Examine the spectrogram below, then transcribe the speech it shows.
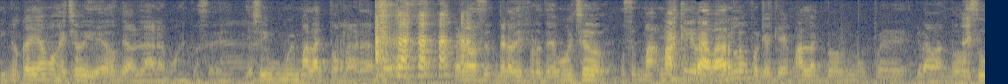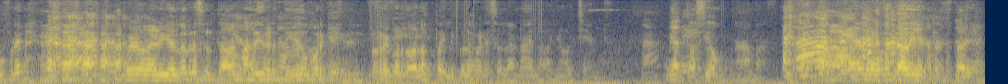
Y nunca habíamos hecho videos donde habláramos, entonces yo soy muy mal actor, la verdad, pero, pero, pero disfruté mucho, o sea, má- más que grabarlo, porque el que es mal actor, no, pues, grabando sufre, pero ver el resultado es más divertido porque nos recordó a las películas venezolanas de los años 80. Ah, Mi actuación, nada más. Ah, ok. El resto está bien, el resto está bien.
